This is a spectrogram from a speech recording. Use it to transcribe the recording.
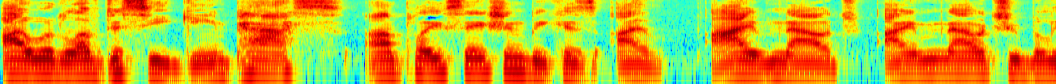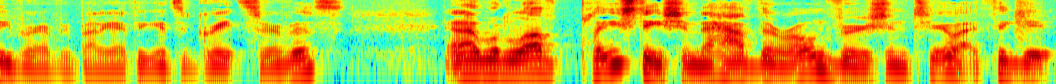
I would love to see Game Pass on PlayStation because I I'm now I'm now a true believer. Everybody, I think it's a great service, and I would love PlayStation to have their own version too. I think it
